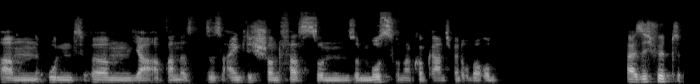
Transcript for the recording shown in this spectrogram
Ähm, und ähm, ja, ab wann ist es eigentlich schon fast so ein, so ein Muss und man kommt gar nicht mehr drum herum? Also ich würde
